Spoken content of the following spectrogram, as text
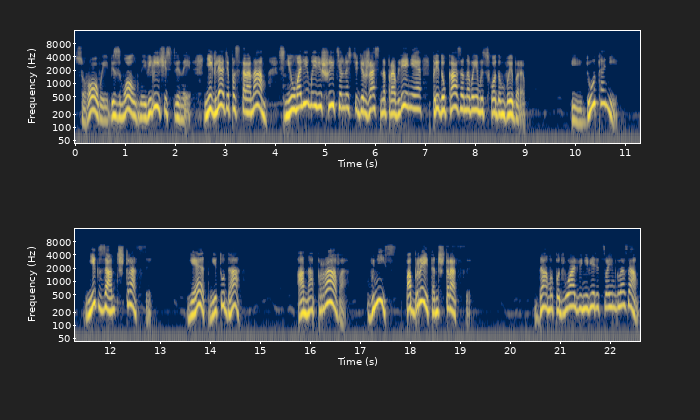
суровые, безмолвные, величественные, не глядя по сторонам, с неумолимой решительностью держась направления, предуказанного им исходом выборов. И идут они не к Зандштрассе, нет, не туда, а направо, вниз, по Брейтенштрассе. Дама под вуалью не верит своим глазам,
